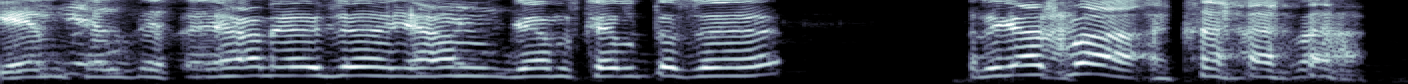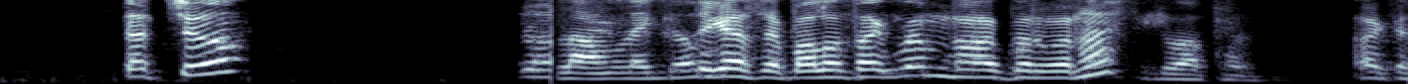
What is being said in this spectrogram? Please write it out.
গেম খেলতেছে। ইহান এই যে ইহান গেমস খেলতেছে। এদিকে আসবা? চাচ্ছু ঠিক আছে ভালো থাকবেন দোয়া করবেন হ্যাঁ? দোয়া করবেন। ওকে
